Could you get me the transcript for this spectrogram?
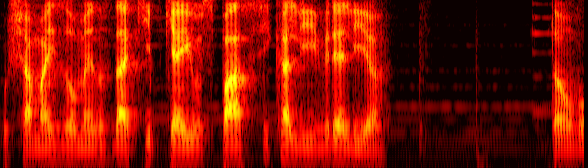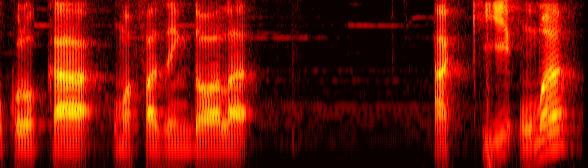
puxar mais ou menos daqui, porque aí o espaço fica livre ali, ó. Então vou colocar uma fazendola aqui, uma.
